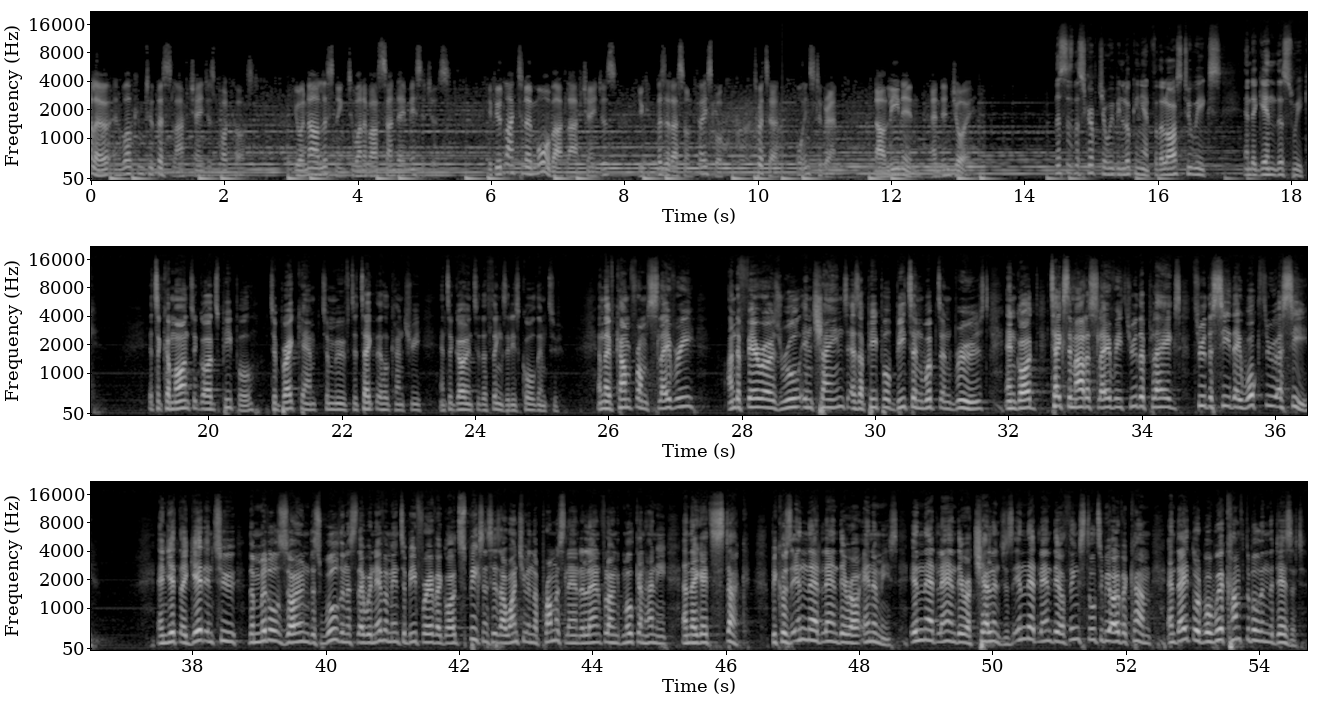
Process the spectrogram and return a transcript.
Hello, and welcome to this Life Changes podcast. You are now listening to one of our Sunday messages. If you'd like to know more about Life Changes, you can visit us on Facebook, Twitter, or Instagram. Now lean in and enjoy. This is the scripture we've been looking at for the last two weeks and again this week. It's a command to God's people to break camp, to move, to take the hill country, and to go into the things that He's called them to. And they've come from slavery under Pharaoh's rule in chains as a people beaten, whipped, and bruised. And God takes them out of slavery through the plagues, through the sea. They walk through a sea. And yet they get into the middle zone, this wilderness they were never meant to be forever. God speaks and says, I want you in the promised land, a land flowing with milk and honey. And they get stuck. Because in that land there are enemies. In that land there are challenges. In that land there are things still to be overcome. And they thought, well, we're comfortable in the desert.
